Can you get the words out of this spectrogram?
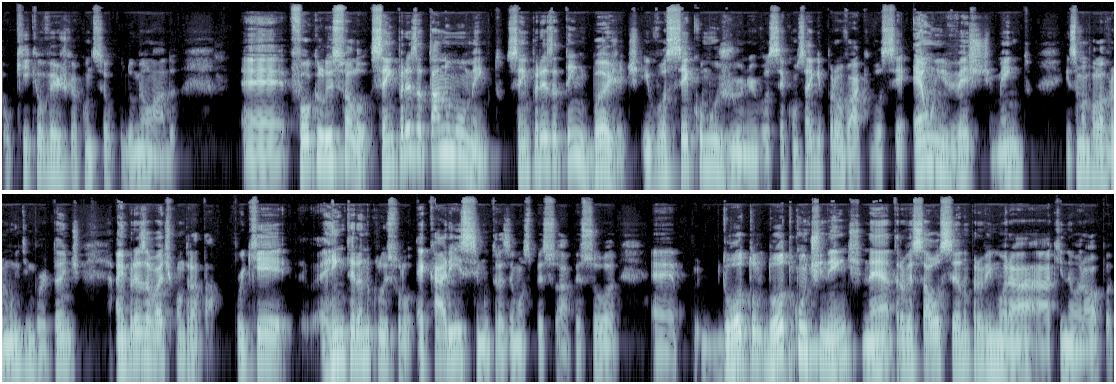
o que, que eu vejo que aconteceu do meu lado? É, foi o que o Luiz falou. Se a empresa está no momento, se a empresa tem budget e você, como júnior, você consegue provar que você é um investimento, isso é uma palavra muito importante, a empresa vai te contratar. Porque, reiterando o que o Luiz falou, é caríssimo trazer uma pessoa, a pessoa é, do, outro, do outro continente, né, atravessar o oceano para vir morar aqui na Europa.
